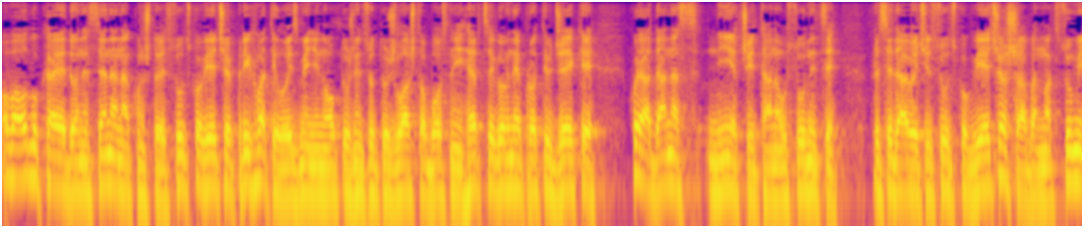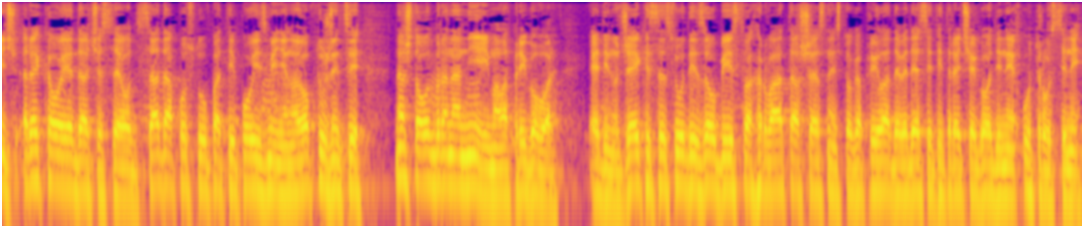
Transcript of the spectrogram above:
Ova odluka je donesena nakon što je sudsko vijeće prihvatilo izmijenjenu optužnicu tužilaštva Bosne i Hercegovine protiv Džeke koja danas nije čitana u sudnici. Predsjedavajući sudskog vijeća Šaban Maksumić rekao je da će se od sada postupati po izmijenjenoj optužnici na što odbrana nije imala prigovor. Edino Džeki se sudi za ubistva Hrvata 16. aprila 1993. godine u Trusini.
